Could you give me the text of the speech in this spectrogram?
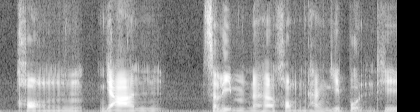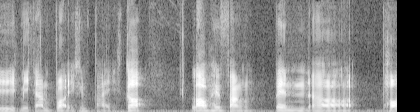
ๆของยานสลิมนะครับของทางญี่ปุ่นที่มีการปล่อยขึ้นไป ก็เล่าให้ฟังเป็นเอ่อพอ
